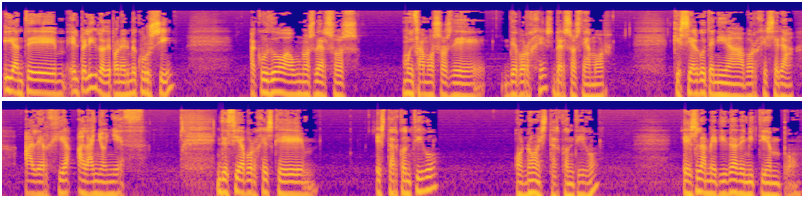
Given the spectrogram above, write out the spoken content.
Y ante el peligro de ponerme cursi, acudo a unos versos muy famosos de, de Borges, versos de amor, que si algo tenía Borges era alergia a la ñoñez. Decía Borges que estar contigo o no estar contigo es la medida de mi tiempo.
